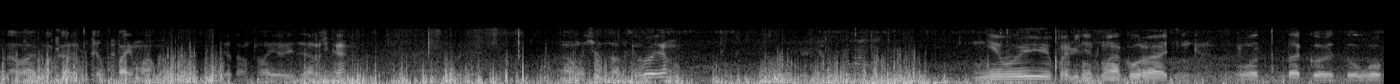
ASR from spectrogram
Давай покажем, что ты поймал. Где там твое ведерочко? А мы сейчас откроем. Не выпрыгнет мы аккуратненько. Вот такой вот улов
